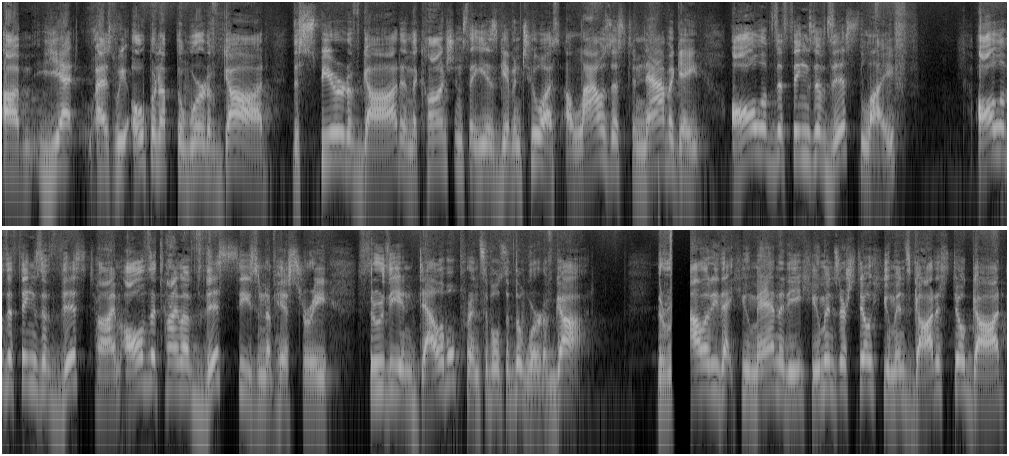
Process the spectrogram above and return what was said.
um, yet, as we open up the Word of God, the Spirit of God and the conscience that He has given to us allows us to navigate all of the things of this life, all of the things of this time, all of the time of this season of history through the indelible principles of the Word of God the reality that humanity, humans are still humans, God is still God,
